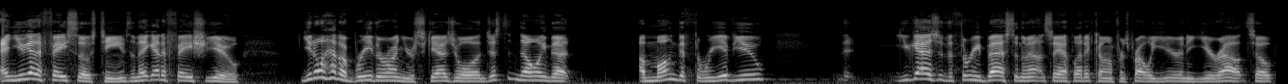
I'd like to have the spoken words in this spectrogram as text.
And you got to face those teams, and they got to face you. You don't have a breather on your schedule, and just knowing that among the three of you, you guys are the three best in the Mountain State Athletic Conference, probably year in and year out. So,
